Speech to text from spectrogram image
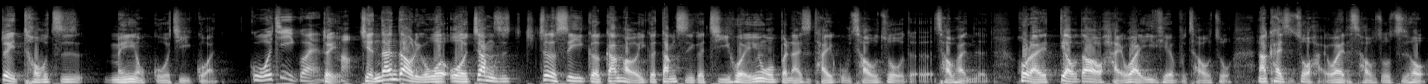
对投资没有国际观。国际观对，简单道理，我我这样子这是一个刚好一个当时一个机会，因为我本来是台股操作的操盘人，后来调到海外 ETF 操作，那开始做海外的操作之后，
